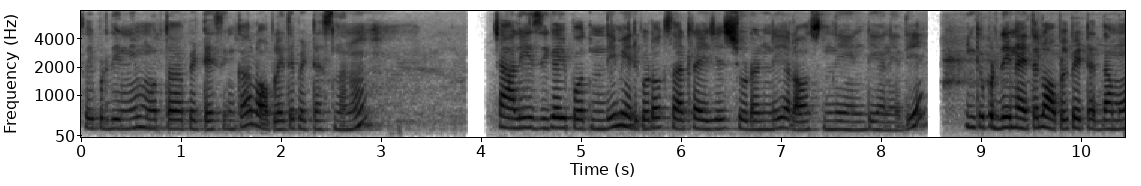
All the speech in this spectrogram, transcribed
సో ఇప్పుడు దీన్ని మూత పెట్టేసి ఇంకా లోపలైతే పెట్టేస్తున్నాను. చాలా ఈజీగా అయిపోతుంది. మీరు కూడా ఒకసారి ట్రై చేసి చూడండి ఎలా వస్తుంది ఏంటి అనేది. ఇంక ఇప్పుడు దీన్ని అయితే లోపల పెట్టేద్దాము.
